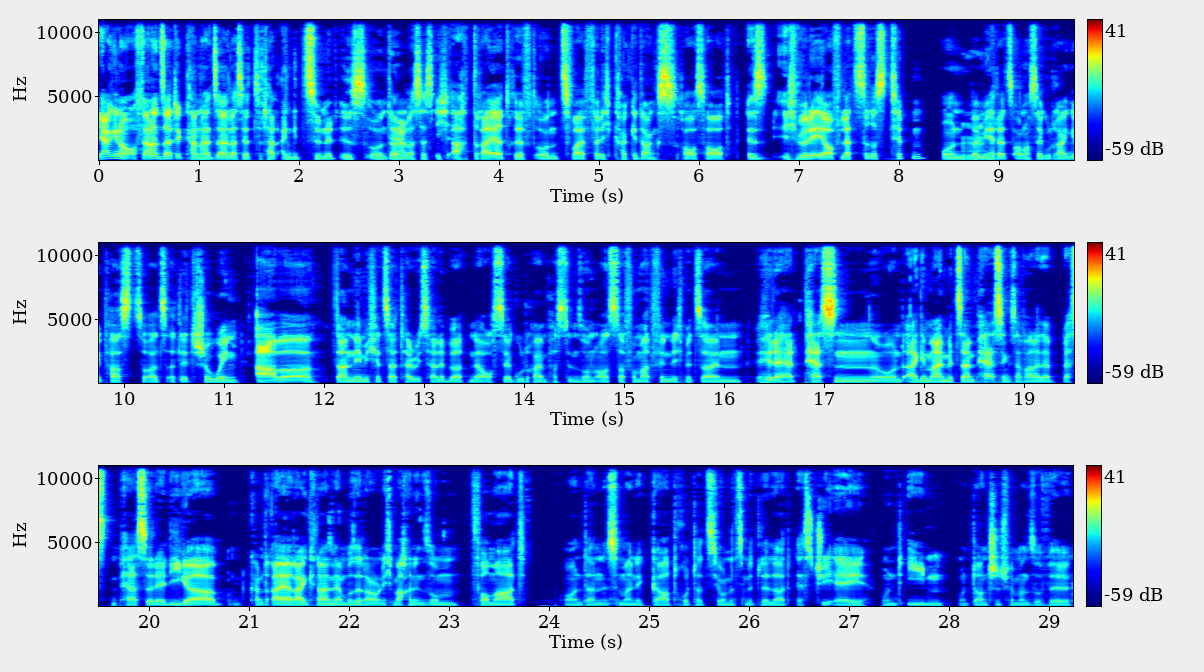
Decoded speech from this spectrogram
Ja, genau. Auf der anderen Seite kann halt sein, dass er total angezündet ist und dann, Ja. was weiß ich, acht Dreier trifft und zwei völlig kranke Dunks raushaut. Es, ich würde eher auf Letzteres tippen und Mhm. bei mir hat er jetzt auch noch sehr gut reingepasst, so als athletischer Wing. Aber dann nehme ich jetzt halt Tyrese Halliburton, der auch sehr gut reinpasst in so ein All-Star-Format, finde ich, mit seinen Hit-Ahead-Passen und allgemein mit seinem Passing. Ist einfach einer der besten Pässe der Liga und kann Dreier reinknallen, der muss er dann auch nicht machen in so einem Format. Und dann ist meine Guard-Rotation jetzt mit Lillard, SGA und ihm und Doncic, wenn man so will,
